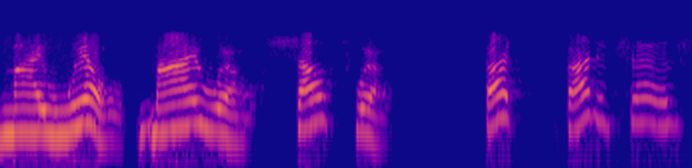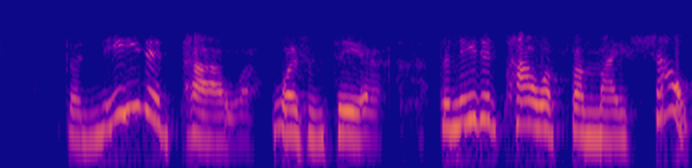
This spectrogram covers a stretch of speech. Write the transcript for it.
my will, my will, self will. But, but it says the needed power wasn't there. The needed power from myself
